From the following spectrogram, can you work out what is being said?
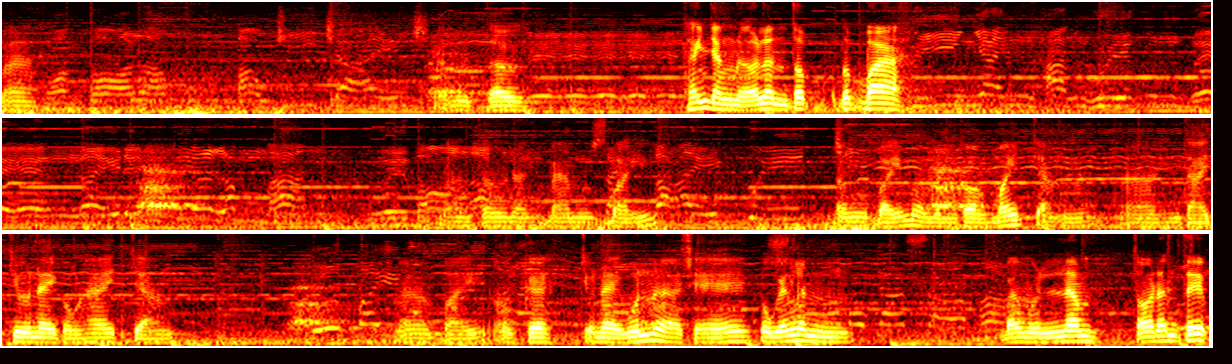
Ba ba mươi bốn tháng chăng nữa lên top top ba. Ba tư đây ba mươi bảy. Ba mươi bảy mà mình còn mấy trận à, hiện tại trưa nay còn hai trận. Ba bảy ok. Chỗ này quýnh à, sẽ cố gắng lên bàn mươi lăm đánh tiếp.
